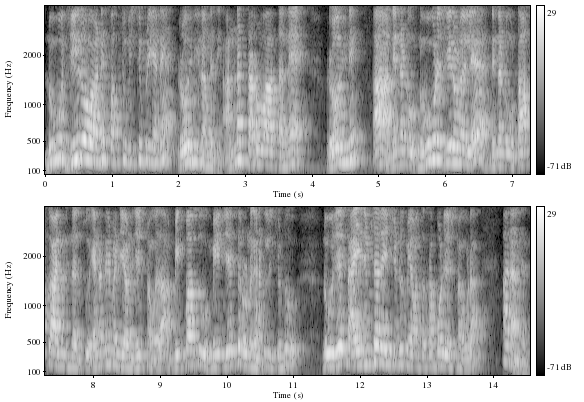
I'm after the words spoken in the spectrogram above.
నువ్వు జీరో అని ఫస్ట్ విష్ణుప్రియనే రోహిణి అన్నది. అన్న తర్వాతనే రోహిణి ఆ నిన్న నువ్వు నువ్వు కూడా జీరోనేలే నిన్న నువ్వు టాస్క్ ఎంటర్టైన్మెంట్ ఏమైనా చేసినావు కదా? బిగ్ బాస్ మేము చేస్తే రెండు గంటలు ఇచ్చిండు. నువ్వు చేస్తే ఐదు నిమిషాలు ఇచ్చిండు మేము అంత సపోర్ట్ చేసినా కూడా అని అన్నది.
